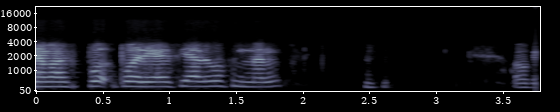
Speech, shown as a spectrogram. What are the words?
nada más, ¿podría decir algo final? ok,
